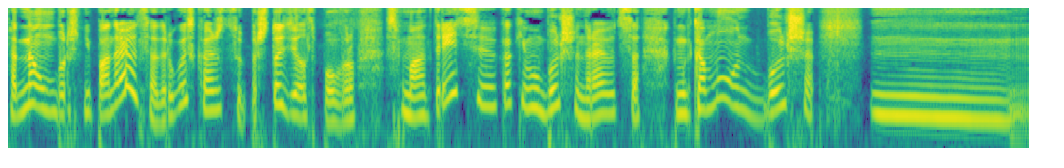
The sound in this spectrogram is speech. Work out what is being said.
Одному борщ не понравится, а другой скажет супер. Что делать повару? Смотреть, как ему больше нравится, на кому он больше, не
